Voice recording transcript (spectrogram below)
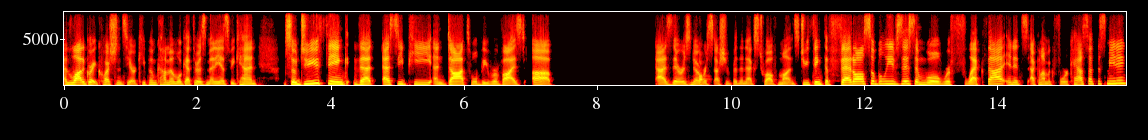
a lot of great questions here. Keep them coming. We'll get through as many as we can. So, do you think that SEP and DOTS will be revised up as there is no recession for the next 12 months? Do you think the Fed also believes this and will reflect that in its economic forecast at this meeting?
